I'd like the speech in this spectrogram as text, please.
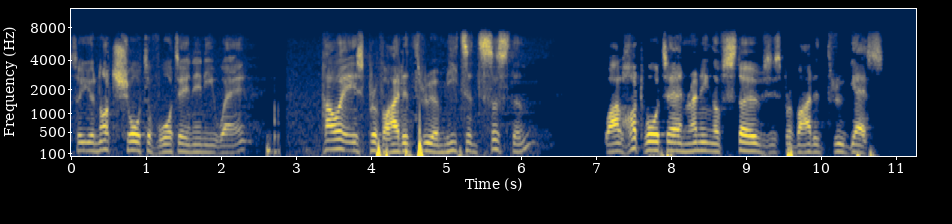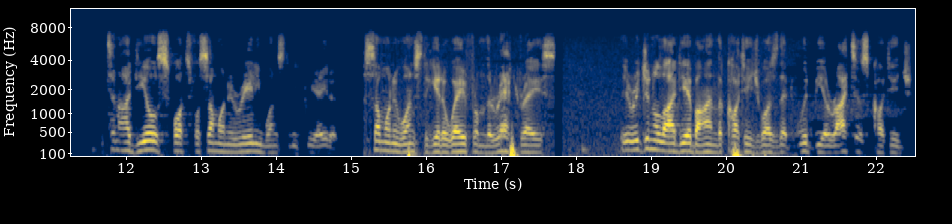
so you're not short of water in any way. Power is provided through a metered system while hot water and running of stoves is provided through gas. It's an ideal spot for someone who really wants to be creative, someone who wants to get away from the rat race. The original idea behind the cottage was that it would be a writer's cottage.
